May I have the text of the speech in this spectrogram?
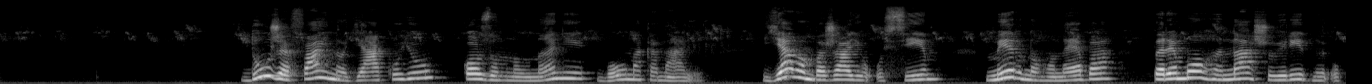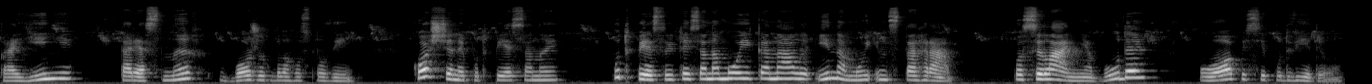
Дуже файно дякую, козу мною нині був на каналі. Я вам бажаю усім мирного неба, перемоги нашої рідної Україні та рясних Божих благословень. Хто ще не підписаний, підписуйтеся на мої канали і на мій інстаграм. Посилання буде у описі під відео.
